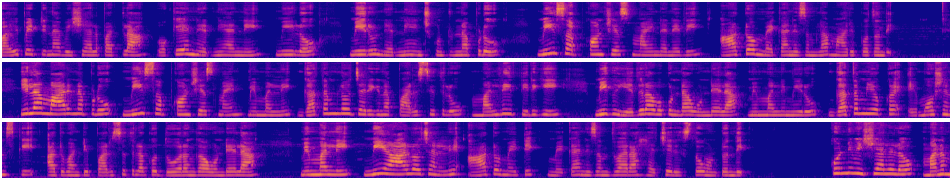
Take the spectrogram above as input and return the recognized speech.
భయపెట్టిన విషయాల పట్ల ఒకే నిర్ణయాన్ని మీలో మీరు నిర్ణయించుకుంటున్నప్పుడు మీ సబ్ కాన్షియస్ మైండ్ అనేది ఆటో మెకానిజంలా మారిపోతుంది. ఇలా మారినప్పుడు మీ సబ్ కాన్షియస్ మైండ్ మిమ్మల్ని గతంలో జరిగిన పరిస్థితులు మళ్ళీ తిరిగి మీకు ఎదురవ్వకుండా ఉండేలా మిమ్మల్ని మీరు గతం యొక్క ఎమోషన్స్కి అటువంటి పరిస్థితులకు దూరంగా ఉండేలా మిమ్మల్ని మీ ఆలోచనల్ని ఆటోమేటిక్ మెకానిజం ద్వారా హెచ్చరిస్తూ ఉంటుంది. కొన్ని విషయాలలో మనం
